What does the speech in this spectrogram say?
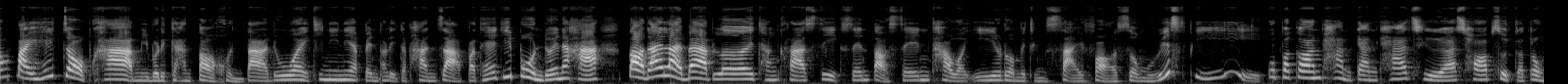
ต้องไปให้จบค่ะ มีบริการต่อขนตาด้วยที่นี่เนี่ยเป็นผลิตภัณฑ์จากประเทศญี่ปุ่นด้วยนะคะ ต่อได้หลายแบบเลยทั้งคลาสสิกเส้นต่อเส้นคาวาอีรวมไปถึงสายฝอทรงวิสพีอุปกรณ์ผ่านการฆ่าเชื้อชอบสุดก็ตรง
